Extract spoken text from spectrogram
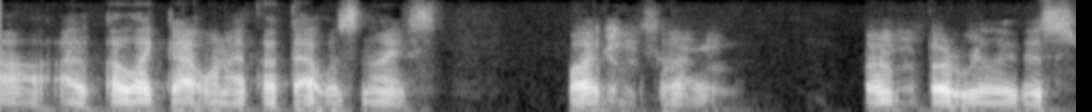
I, uh, I I like that one. I thought that was nice. But try uh, but but really this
